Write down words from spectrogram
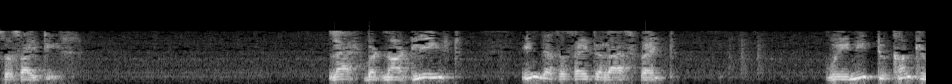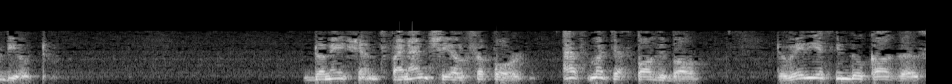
societies. Last but not least, in the societal aspect, we need to contribute donations, financial support as much as possible to various Hindu causes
